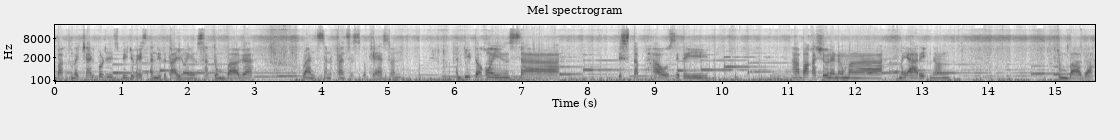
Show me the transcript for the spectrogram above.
back to my channel for this video guys. Andito tayo ngayon sa Tumbaga, Ranch, San Francisco, Quezon. Andito ako ngayon sa staff house. Ito yung uh, bakasyonan ng mga may-ari ng Tumbaga.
